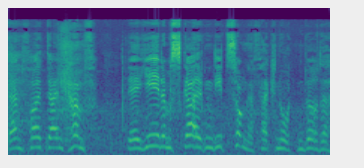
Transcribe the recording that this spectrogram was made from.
Dann folgt ein Kampf, der jedem Skalden die Zunge verknoten würde.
